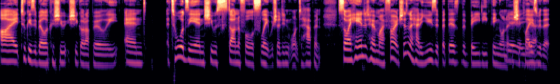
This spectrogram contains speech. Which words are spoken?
I took Isabella because she she got up early, and towards the end, she was starting to fall asleep, which I didn't want to happen. So I handed her my phone. She doesn't know how to use it, but there's the beady thing on it. Yeah, and she yeah, plays yeah. with it.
